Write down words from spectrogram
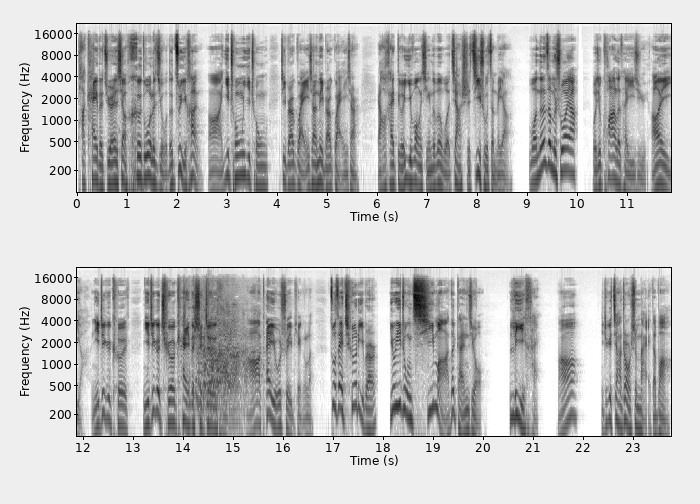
他开的居然像喝多了酒的醉汉啊！一冲一冲，这边拐一下，那边拐一下，然后还得意忘形的问我驾驶技术怎么样？我能怎么说呀？我就夸了他一句：“哎呀，你这个车，你这个车开的是真好 啊，太有水平了！坐在车里边有一种骑马的感觉，厉害啊！你这个驾照是买的吧？”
